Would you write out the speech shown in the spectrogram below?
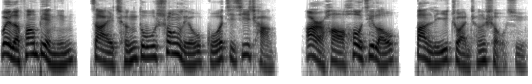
为了方便您在成都双流国际机场二号候机楼。办理转乘手续。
